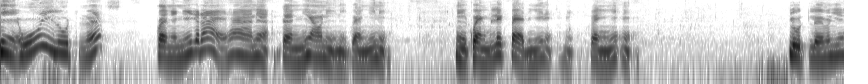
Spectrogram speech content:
นี่อุ้ยหลุดนะแกว่งอย่างนี้ก็ได้ถ้าเนี่ยแกว่งนี้เอานี่นี่แกว่งนี้นี่นี่แกว่งเป็นเลขแปดอย่างนี้เนี่ยนี่แกว่งอย่างนี้นี่หลุดเลยเมื่อกี้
